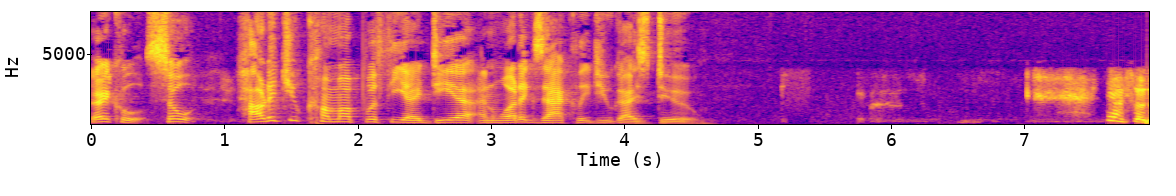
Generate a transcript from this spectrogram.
Very cool. So, how did you come up with the idea, and what exactly do you guys do? Yeah, so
